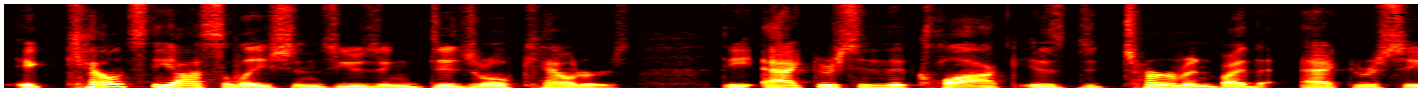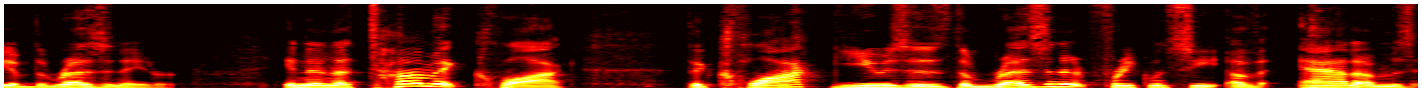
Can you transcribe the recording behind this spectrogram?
It counts the oscillations using digital counters. The accuracy of the clock is determined by the accuracy of the resonator. In an atomic clock, the clock uses the resonant frequency of atoms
